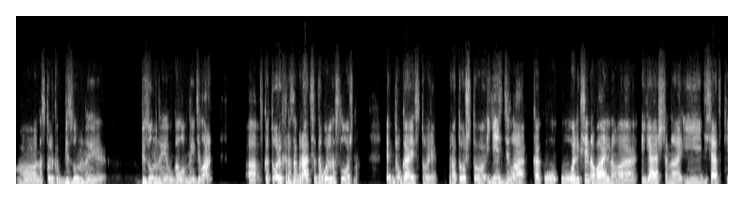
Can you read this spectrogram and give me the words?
настолько безумные, безумные уголовные дела, а, в которых разобраться довольно сложно. Это другая история про то, что есть дела, как у, у Алексея Навального, Яшина и десятки,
